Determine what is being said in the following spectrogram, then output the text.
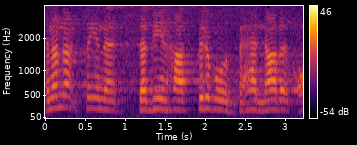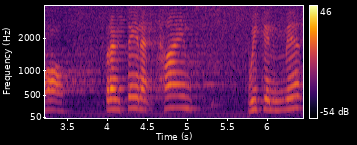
And I'm not saying that, that being hospitable is bad, not at all. But I'm saying at times we can miss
